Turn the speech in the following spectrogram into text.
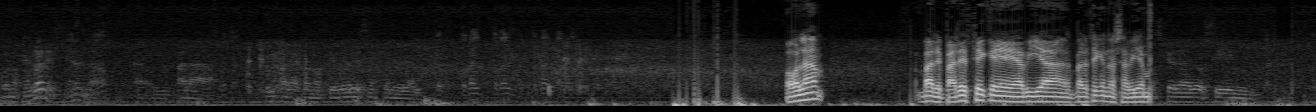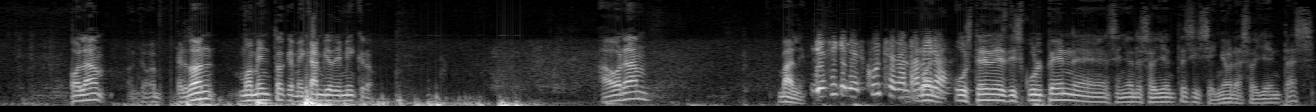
conocedores, ¿eh? para, conocedores en general. Hola. Vale, parece que había, parece que nos habíamos quedado sin. Hola, perdón, un momento que me cambio de micro. Ahora. Vale. Yo sí que le escucho, don Ramiro. Bueno, ustedes disculpen, eh, señores oyentes y señoras oyentas,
